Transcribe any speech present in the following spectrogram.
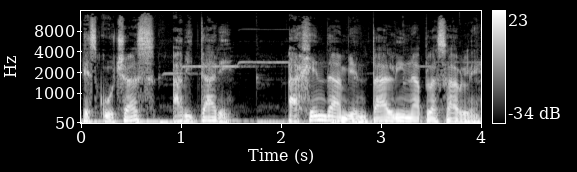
Escuchas Habitare, Agenda Ambiental Inaplazable.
